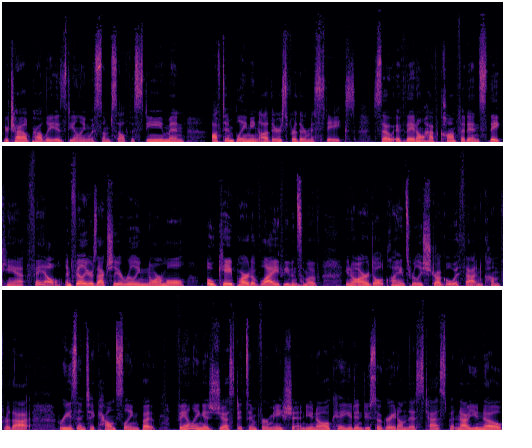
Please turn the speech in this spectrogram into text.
Your child probably is dealing with some self esteem and often blaming others for their mistakes. So if they don't have confidence, they can't fail. And failure is actually a really normal okay part of life. Even mm-hmm. some of, you know, our adult clients really struggle with that and come for that reason to counseling. But failing is just it's information you know okay you didn't do so great on this test but now you know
